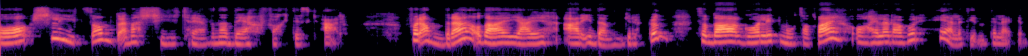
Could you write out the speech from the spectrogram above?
og slitsomt og energikrevende det faktisk er. For andre, og da jeg er i den gruppen, som da går litt motsatt vei, og heller da går hele tiden til legen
